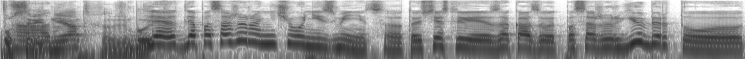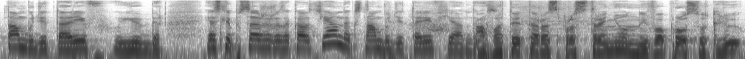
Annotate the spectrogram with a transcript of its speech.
Усреднят? Будет- Для, для пассажира ничего не изменится. То есть, если заказывает пассажир Юбер, то там будет тариф Юбер. Если пассажир заказывает Яндекс, там будет тариф Яндекс. А вот это распространенный вопрос. Вот лю-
